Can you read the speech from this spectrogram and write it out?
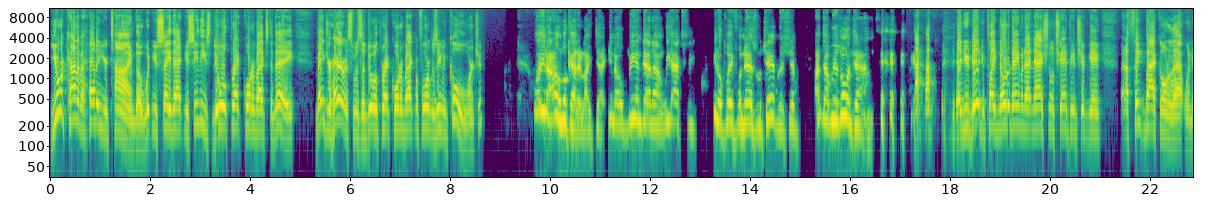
You were kind of ahead of your time, though. Wouldn't you say that? You see these dual threat quarterbacks today. Major Harris was a dual threat quarterback before it was even cool, weren't you? Well, you know, I don't look at it like that. You know, being that um, we actually, you know, played for a national championship, I thought we was on time. and you did. You played Notre Dame in that national championship game. And I think back onto that one,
